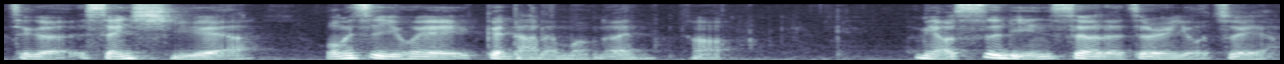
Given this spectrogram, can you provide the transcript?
这个神喜悦啊，我们自己会更大的蒙恩啊。藐视邻舍的这人有罪啊，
